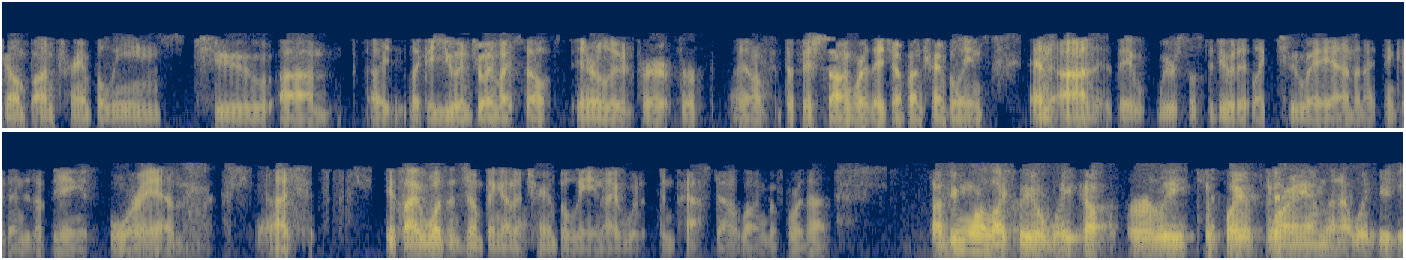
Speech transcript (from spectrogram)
jump on trampolines to um, a, like a "You Enjoy Myself" interlude for for you know the Phish song where they jump on trampolines, and uh, they we were supposed to do it at like 2 a.m. and I think it ended up being at 4 a.m. And I, if I wasn't jumping on a trampoline, I would have been passed out long before that. I'd be more likely to wake up early to play at 4 a.m. than I would be to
